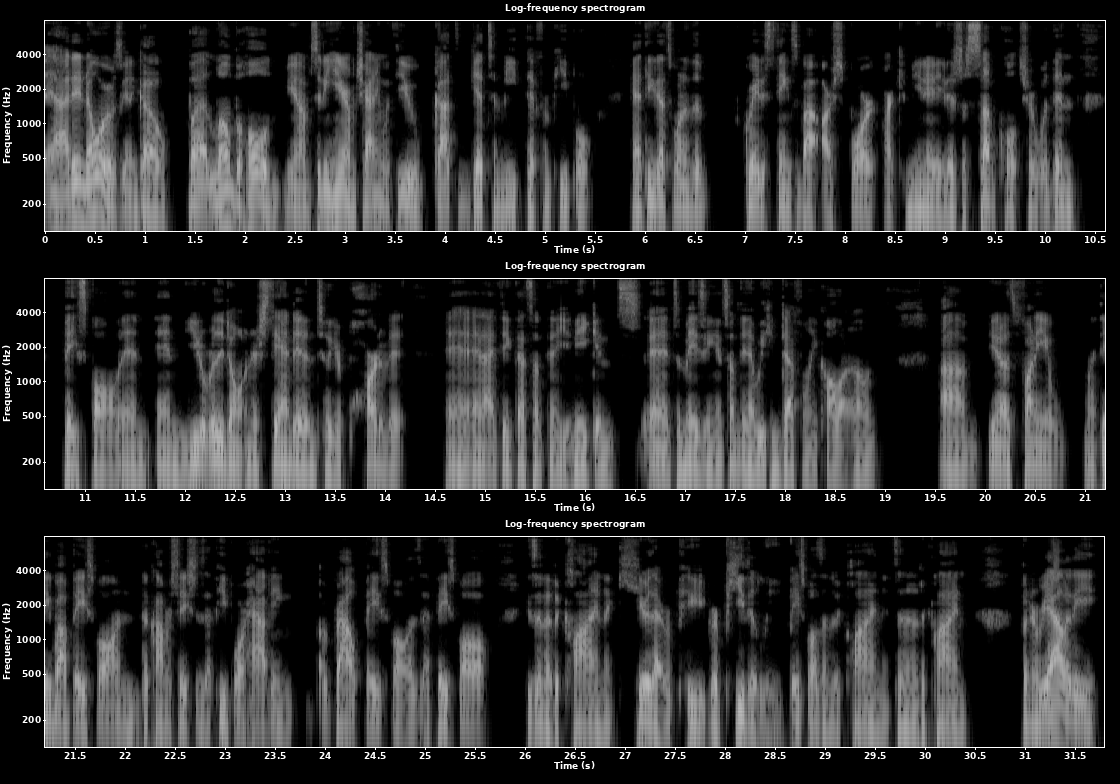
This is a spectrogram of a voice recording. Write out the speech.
I didn't know where it was going to go. But lo and behold, you know, I'm sitting here, I'm chatting with you, got to get to meet different people. And I think that's one of the greatest things about our sport, our community. There's a subculture within baseball and, and you really don't understand it until you're part of it. And, and I think that's something unique and and it's amazing and something that we can definitely call our own. Um, you know, it's funny when I think about baseball and the conversations that people are having about baseball is that baseball is in a decline. I hear that repeat repeatedly. Baseball's in a decline. It's in a decline. But in reality,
